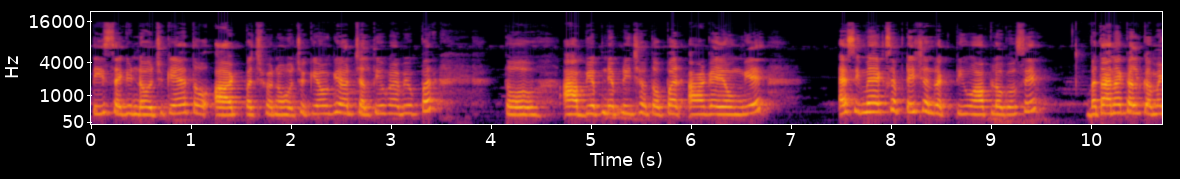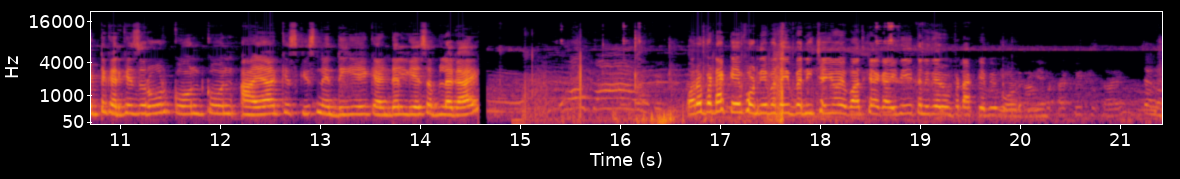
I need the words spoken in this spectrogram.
तीस सेकंड हो चुके हैं तो आठ पचपन हो चुके होंगे और चलती हूँ मैं अभी ऊपर। तो आप भी अपनी अपनी छतों पर आ गए होंगे। ऐसी मैं एक्सेप्टेशन रखती हूँ आप लोगों से। बताना कल कमेंट करके ज़रूर कौन कौन आया, किस किस ने दिए कैंडल ये सब लगाए। और पटाखे फोड़ दिए, बताइए, बनी चाहिए ये बात क्या गई थी? इतनी देर में पटाखे भी फोड़ दिए। चलो।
